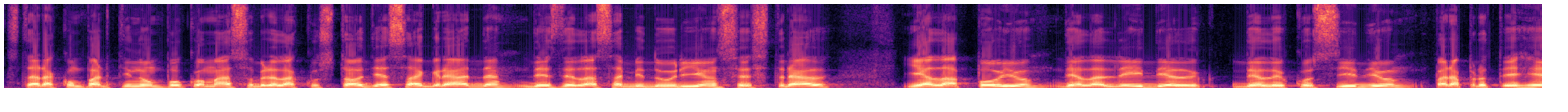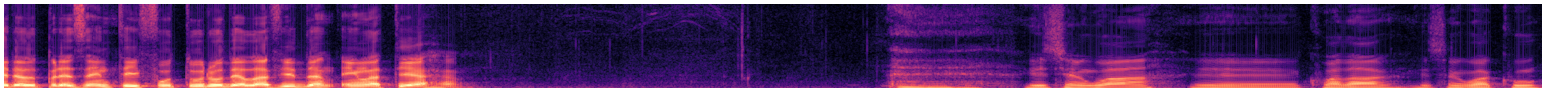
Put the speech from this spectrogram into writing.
Estará compartiendo un poco más sobre la custodia sagrada desde la sabiduría ancestral y el apoyo de la ley del, del ecocidio para proteger el presente y futuro de la vida en la Tierra. Isenwa eh, Kuada, Ku.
